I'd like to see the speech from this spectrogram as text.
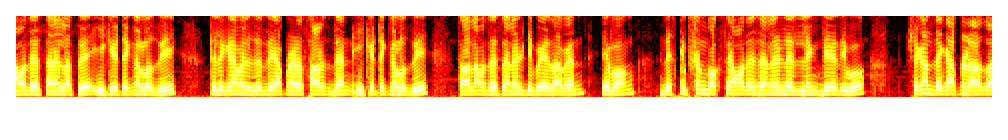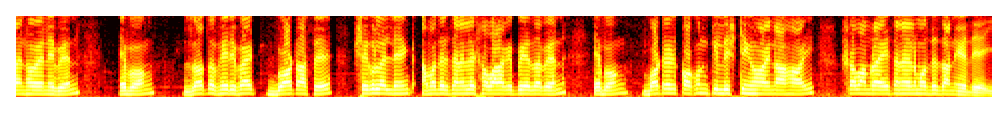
আমাদের চ্যানেল আছে ইকে টেকনোলজি টেলিগ্রামে যদি আপনারা সার্চ দেন ইকে টেকনোলজি তাহলে আমাদের চ্যানেলটি পেয়ে যাবেন এবং ডিসক্রিপশন বক্সে আমাদের চ্যানেলের লিঙ্ক দিয়ে দিব। সেখান থেকে আপনারা জয়েন হয়ে নেবেন। এবং যত ভেরিফাইড বট আছে সেগুলোর লিঙ্ক আমাদের চ্যানেলে সবার আগে পেয়ে যাবেন এবং বটের কখন কি লিস্টিং হয়, না হয়, সব আমরা এই চ্যানেলের মধ্যে জানিয়ে দেই।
